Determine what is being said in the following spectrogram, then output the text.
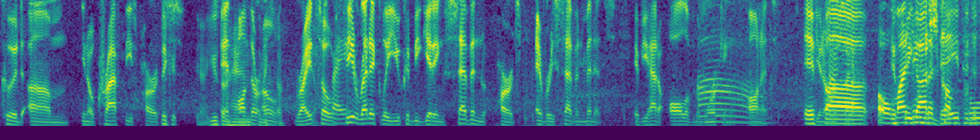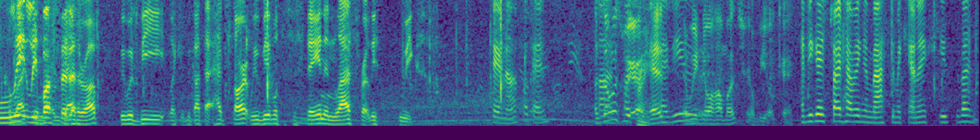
could um, you know craft these parts They could yeah, use their in- hands on their own, stuff. right? Yeah. So Right. theoretically, you could be getting seven parts every seven minutes if you had all of them working on Oh. it. If You know what I'm uh. Oh, if my we got a day to just completely and, and busted. gather up, we would be like if we got that head start, we'd be able to sustain and last for at least two weeks. Fair enough. Okay. As Uh, long as we're question, ahead have and we know how much, it'll be okay. Have you guys tried having a master mechanic use the bench?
